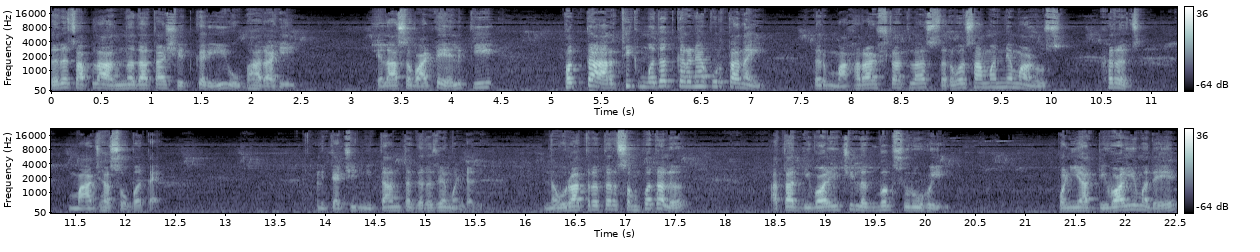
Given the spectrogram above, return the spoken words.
तरच आपला अन्नदाता शेतकरी उभा राहील. त्याला असं वाटेल की फक्त आर्थिक मदत करण्यापुरता नाही तर महाराष्ट्रातला सर्वसामान्य माणूस खरंच माझ्यासोबत आहे. आणि त्याची नितांत गरज आहे मंडळी. नवरात्र तर संपत आलं आता दिवाळीची लगबग सुरू होईल. पण या दिवाळीमध्ये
